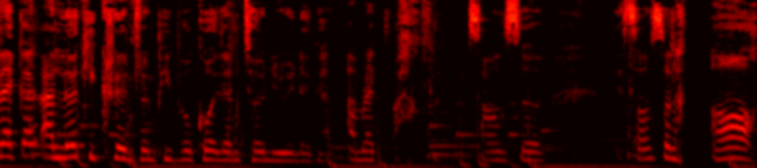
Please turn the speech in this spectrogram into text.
like I, I low-key cringe when people call them Tony Rudiger. I'm like, oh, fuck, it sounds so it sounds so like oh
